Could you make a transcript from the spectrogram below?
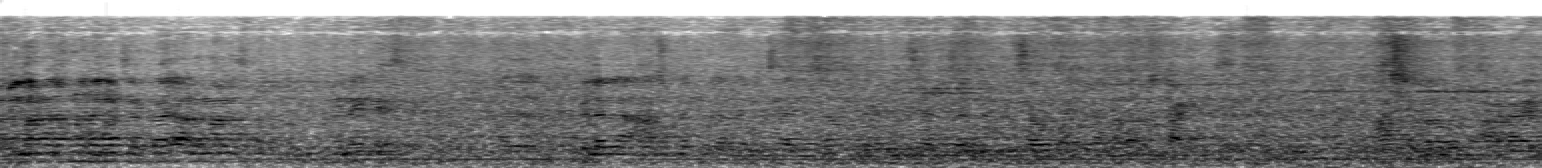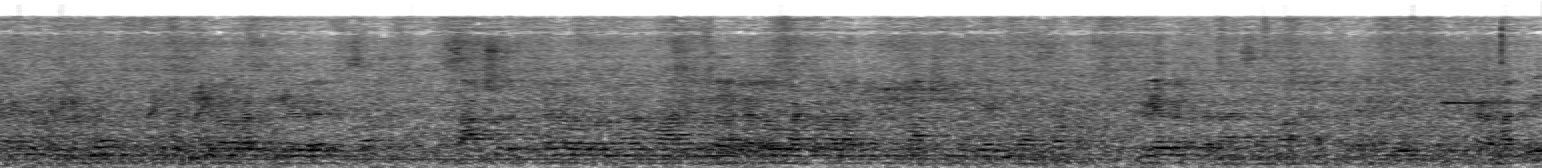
అనుమానాస్పదంగా చెప్పారు అనుమానాస్పదంగానే కేసు పిల్లల హాస్పిటల్ పిల్లల్ని విచారించాం పిల్లల్ని విచారించాం ఈ సంవత్సరం స్టార్ట్ చేసాం హాస్టల్లో అక్కడ అయితే జరిగిందో మైక్రోగ్రఫీ నిర్వహిస్తాం సాక్షులు పిల్లలు ఉన్నారు వాళ్ళ రాసాము ఇక్కడ మళ్ళీ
